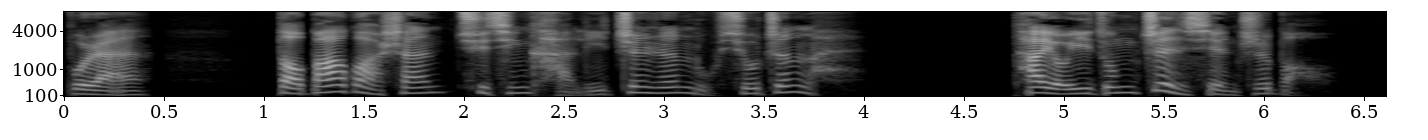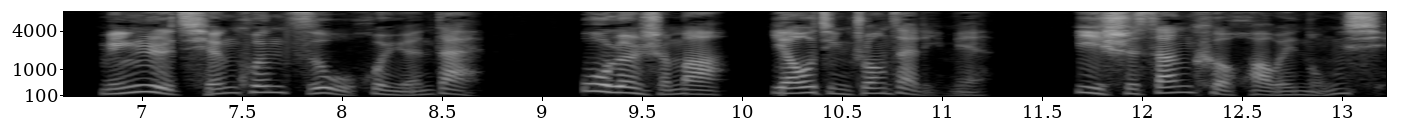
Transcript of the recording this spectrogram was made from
不然到八卦山去请坎离真人鲁修真来，他有一宗镇县之宝，明日乾坤子午混元袋。”无论什么妖精装在里面，一时三刻化为脓血；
